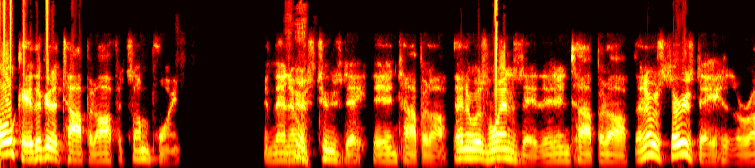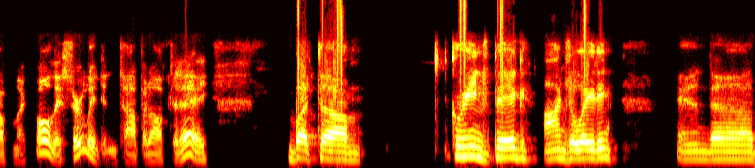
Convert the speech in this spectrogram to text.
okay, they're going to top it off at some point. And then it was Tuesday. They didn't top it off. Then it was Wednesday. They didn't top it off. Then it was Thursday. Hit the rough. I'm like, oh, they certainly didn't top it off today. But um, green's big, undulating, and uh,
